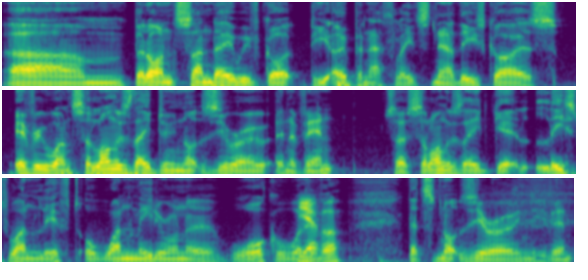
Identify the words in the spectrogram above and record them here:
Um, but on Sunday we've got the open athletes. Now these guys, everyone, so long as they do not zero an event, so so long as they get at least one lift or one meter on a walk or whatever, that's not zero in the event.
